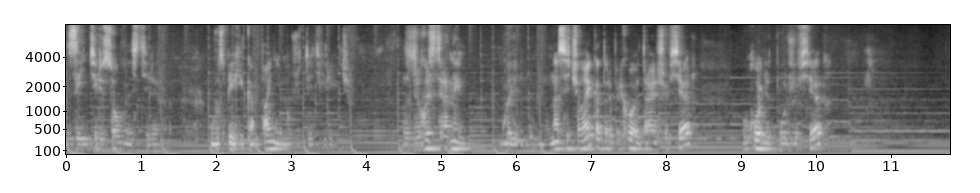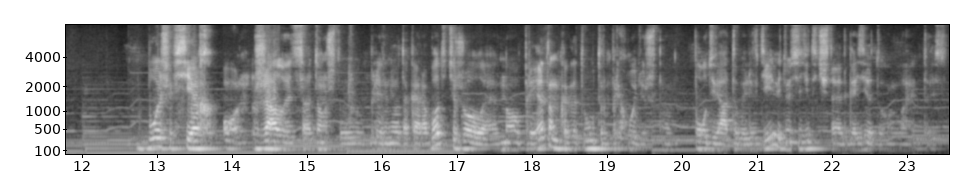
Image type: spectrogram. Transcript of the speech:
заинтересованности в успехе компании может идти речь. С другой стороны, блин, у нас есть человек, который приходит раньше всех, уходит позже всех, больше всех он жалуется о том, что, блин, у него такая работа тяжелая, но при этом, когда ты утром приходишь, там, пол девятого или в девять, он сидит и читает газету онлайн, то есть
